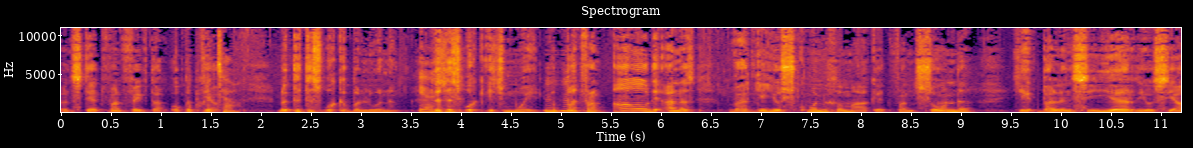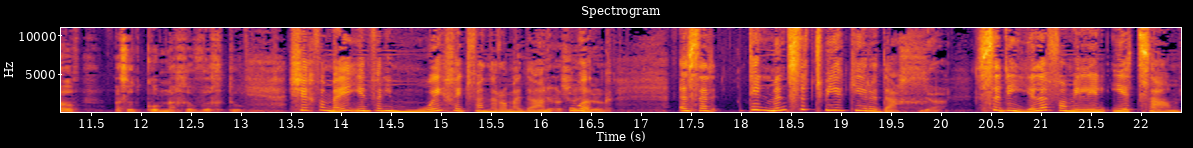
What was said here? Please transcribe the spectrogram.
in steed van 50 opgetel. Opgetel. Nou dit is ook 'n beloning. Ja, dit is ook iets mooi. Mm -hmm. Apart van al die anders wat jy jou skoon gemaak het van sonde, jy balanseer jouself as dit kom na gewig toe. Sheikh vir my een van die mooiheid van Ramadan Ja, ook is dat ten minste 2 keer 'n dag Ja. sit die hele familie en eet saam.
